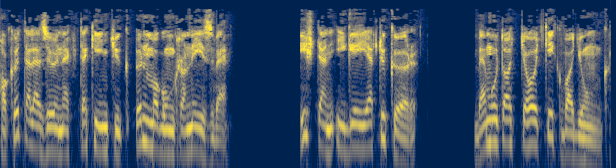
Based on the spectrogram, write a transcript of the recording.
ha kötelezőnek tekintjük önmagunkra nézve. Isten igéje tükör, bemutatja, hogy kik vagyunk.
